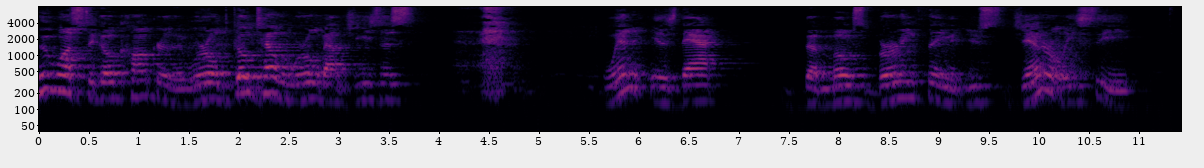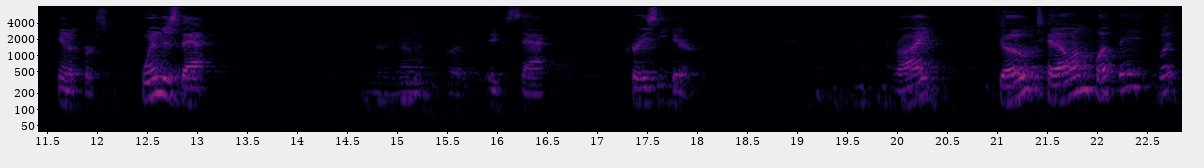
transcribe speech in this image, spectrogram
Who wants to go conquer the world? Go tell the world about Jesus? When is that the most burning thing that you generally see in a person? When is that? When they're young in the. Exactly. Crazy hair. Right? Go tell them what they, what,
